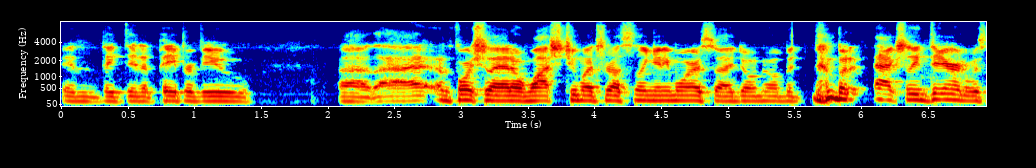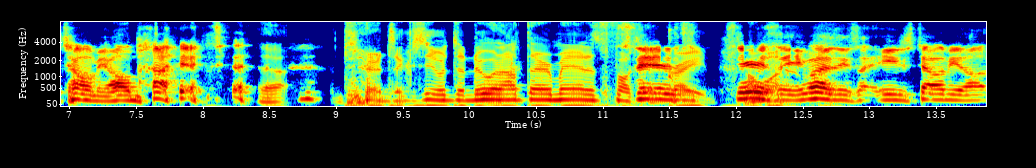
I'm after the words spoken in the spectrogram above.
and they did a pay per view. Uh, I, unfortunately, I don't watch too much wrestling anymore, so I don't know. But but actually, Darren was telling me all about it. yeah. It's like, see what they're doing out there, man. It's fucking Serious- great. Seriously, he was. He's like, he was telling me all,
